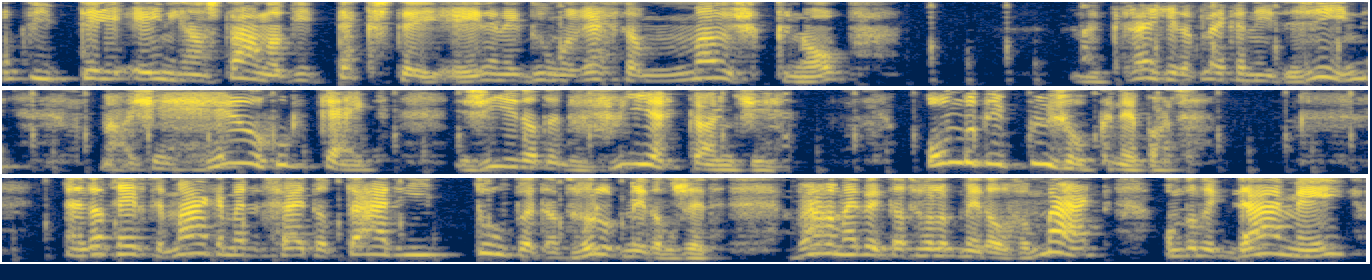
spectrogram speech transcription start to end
op die T1 gaan staan, op die tekst T1, en ik doe mijn rechtermuisknop, dan krijg je dat lekker niet te zien. Maar als je heel goed kijkt, zie je dat het vierkantje onder die puzzel knippert. En dat heeft te maken met het feit dat daar die toolpad, dat hulpmiddel zit. Waarom heb ik dat hulpmiddel gemaakt? Omdat ik daarmee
